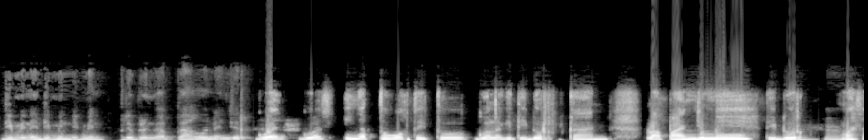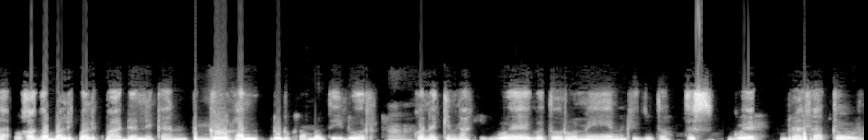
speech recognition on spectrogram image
dieminnya diemin diemin bener-bener nggak bangun anjir Gue gue inget tuh waktu itu gue lagi tidur kan 8 jam ya tidur. Hmm, hmm. Masa lu kagak balik-balik badan ya kan? Pegel kan duduk sambil tidur. Hmm. Gue naikin kaki gue, gue turunin kayak gitu. Terus gue berasa tuh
